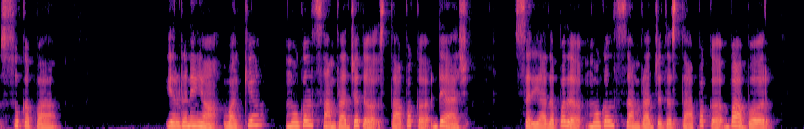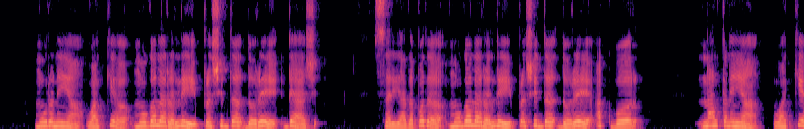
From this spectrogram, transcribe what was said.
ಸುಕಪ. ಎರಡನೆಯ ವಾಕ್ಯ, ಮೊಘಲ್ ಸಾಮ್ರಾಜ್ಯದ ಸ್ಥಾಪಕ ಡ್ಯಾಶ್. ಸರಿಯಾದ ಪದ ಮೊಘಲ್ ಸಾಮ್ರಾಜ್ಯದ ಸ್ಥಾಪಕ ಬಾಬರ್. ಮೂರನೆಯ ವಾಕ್ಯ ಮೊಘಲರಲ್ಲಿ ಪ್ರಸಿದ್ಧ ದೊರೆ ಡ್ಯಾಶ್. ಸರಿಯಾದ ಪದ ಮೊಘಲರಲ್ಲಿ ಪ್ರಸಿದ್ಧ ದೊರೆ ಅಕ್ಬರ್. ನಾಲ್ಕನೆಯ ವಾಕ್ಯ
